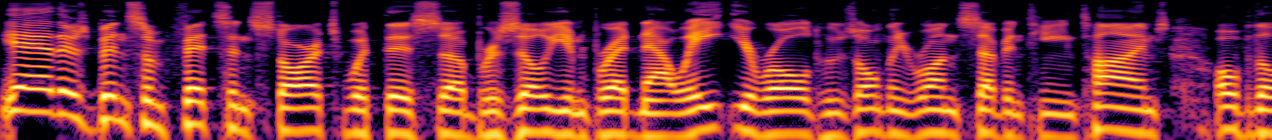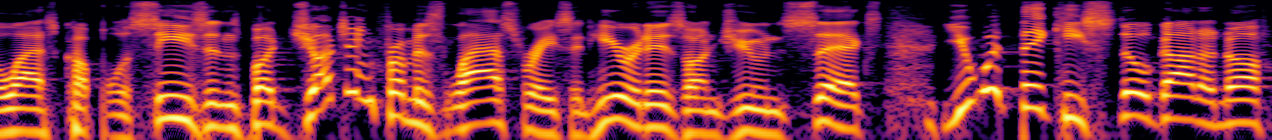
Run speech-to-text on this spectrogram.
Yeah, there's been some fits and starts with this uh, Brazilian bred, now eight year old, who's only run 17 times over the last couple of seasons. But judging from his last race, and here it is on June 6th, you would think he's still got enough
